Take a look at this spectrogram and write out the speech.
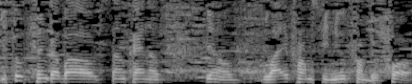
you still think about some kind of, you know, life forms we knew from before.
